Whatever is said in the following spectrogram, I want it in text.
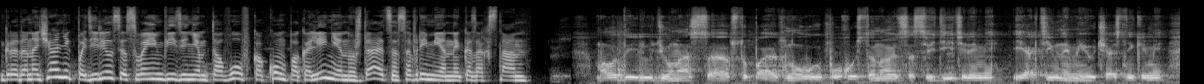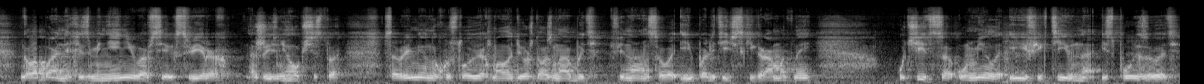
Градоначальник поделился своим видением того, в каком поколении нуждается современный Казахстан. Молодые люди у нас э, вступают в новую эпоху, становятся свидетелями и активными участниками глобальных изменений во всех сферах жизни общества. В современных условиях молодежь должна быть финансово и политически грамотной, учиться умело и эффективно использовать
